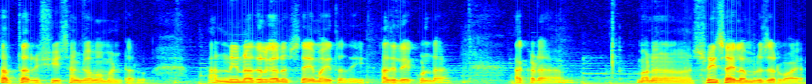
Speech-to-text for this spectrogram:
సప్తఋషి సంగమం అంటారు. అన్ని నదులు కలిస్తే ఏమవుతుంది అది లేకుండా అక్కడ మన శ్రీశైలం రిజర్వాయర్.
